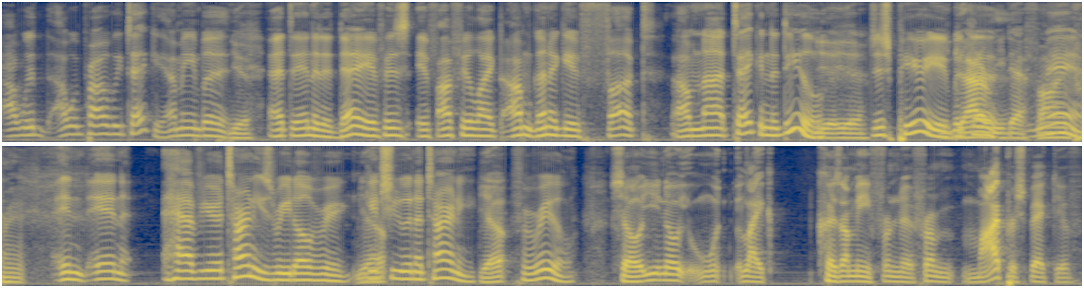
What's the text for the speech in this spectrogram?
I would I would probably take it. I mean, but Yeah. at the end of the day, if it's if I feel like I'm gonna get fucked, I'm not taking the deal. Yeah, yeah. Just period. You gotta read that fine man, print. and and have your attorneys read over it. Yep. Get you an attorney Yep. for real. So you know, like, cause I mean, from the from my perspective,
